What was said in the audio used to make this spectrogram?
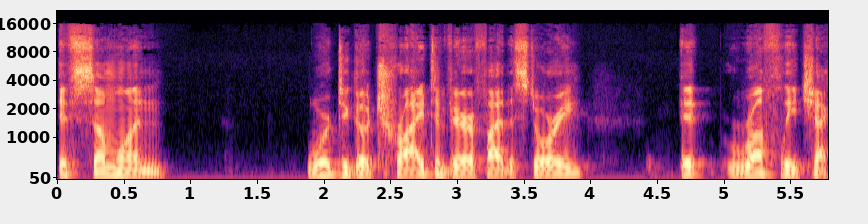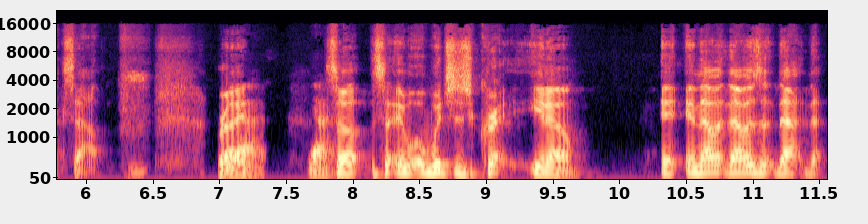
if someone were to go try to verify the story, it roughly checks out, right? Yeah. yeah. So, so it, which is cra- you know, and that that was that. that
